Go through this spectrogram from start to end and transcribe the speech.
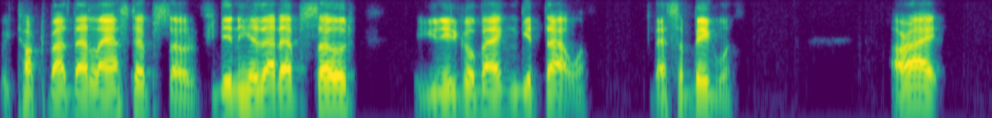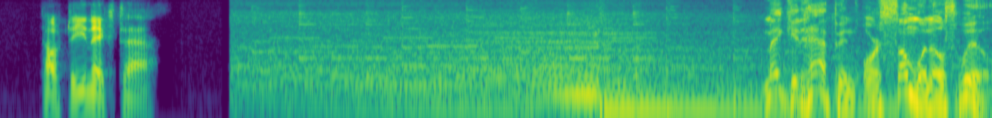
We talked about that last episode. If you didn't hear that episode, you need to go back and get that one. That's a big one. All right. Talk to you next time. Make it happen or someone else will.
